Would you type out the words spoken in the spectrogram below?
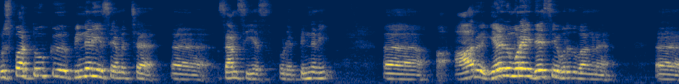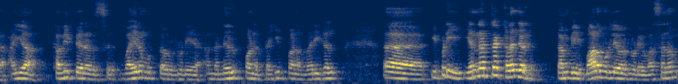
புஷ்பா டூக்கு பின்னணி இசையமைச்ச அஹ், உடைய பின்னணி. ஆறு ஏழு முறை தேசிய விருது வாங்கின ஐயா கவி பேரரசு வைரமுத்து அவர்களுடைய அந்த நெருப்பான தகிப்பான வரிகள் இப்படி எண்ணற்ற கலைஞர்கள் தம்பி பாலமுரளி அவர்களுடைய வசனம்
